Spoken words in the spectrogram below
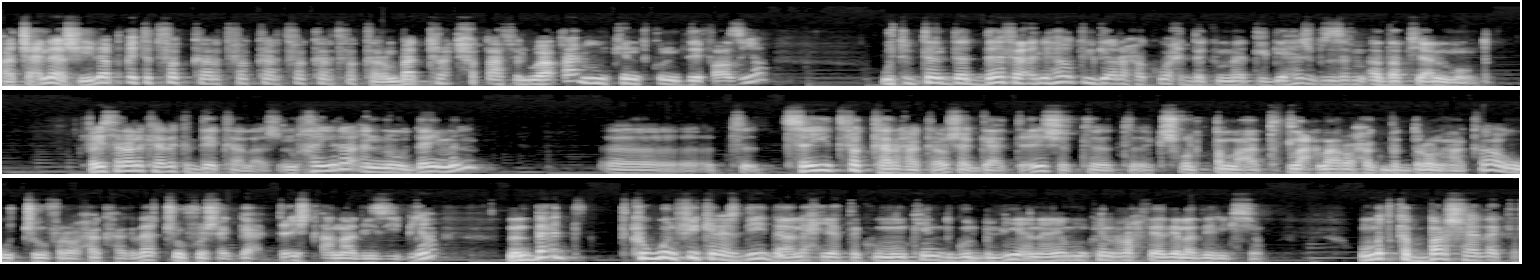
خاطش علاش؟ إلا بقيت تفكر تفكر تفكر تفكر من بعد تروح تحطها في الواقع ممكن تكون ديفازيا وتبدأ تدافع عليها وتلقى روحك وحدك ما تلقاهاش بزاف adaptée على ال monde. فيصرى لك هذاك ال décalage. المخيره أنه دائما تسيد تفكر هكا واش قاعد تعيش؟ شغل تطلع تطلع على روحك بالدرون هكا وتشوف روحك هكذا تشوف واش قاعد تعيش ت analyser bien. من بعد تكون فكرة جديدة على حياتك وممكن تقول باللي أنا ممكن نروح في هذه la direction. وما تكبرش هذاك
